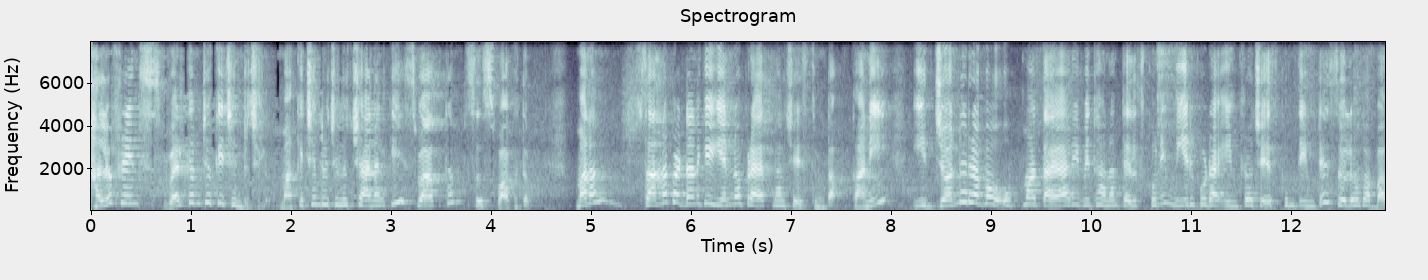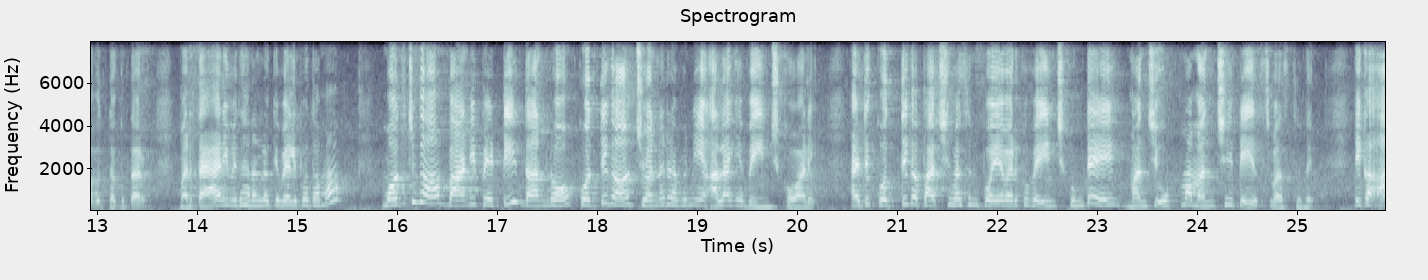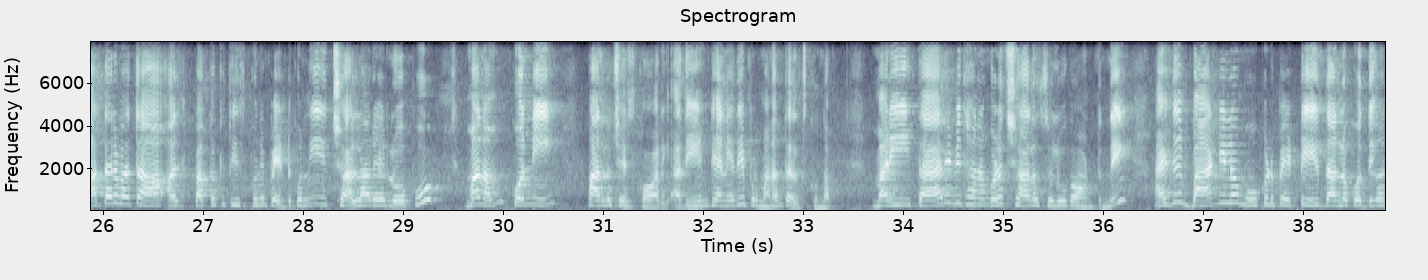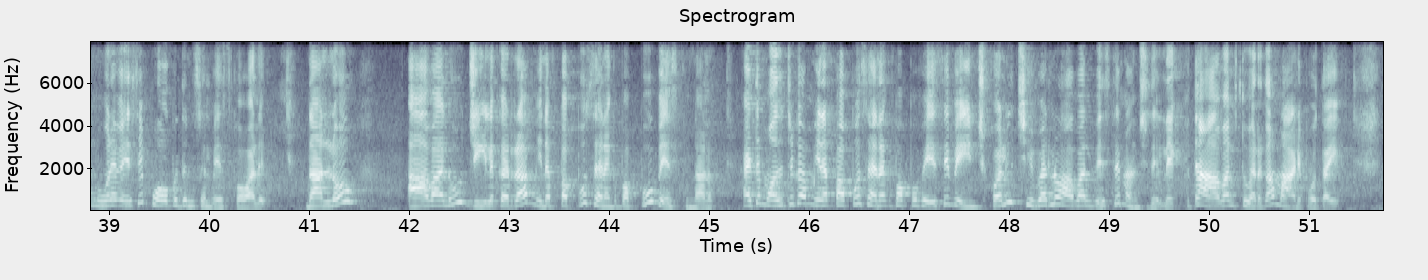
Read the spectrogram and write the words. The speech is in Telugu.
Hello friends welcome to kitchen రుచులు. మా కిచెన్ రుచులు ఛానల్కి స్వాగతం సుస్వాగతం. మనం సన్నపడడానికి ఎన్నో ప్రయత్నాలు చేస్తుంటాం కానీ ఈ జొన్న రవ్వ ఉప్మా తయారీ విధానం తెలుసుకుని మీరు కూడా ఇంట్లో చేసుకుని తింటే సులువుగా బాగా తగ్గుతారు. మరి తయారీ విధానంలోకి వెళ్ళిపోతామా మొదటగా బాండి పెట్టి దానిలో కొద్దిగా జొన్న రవ్వని అలాగే వేయించుకోవాలి. అయితే కొద్దిగా పచ్చివాసన పోయే వరకు వేయించుకుంటే మంచి ఉప్మా మంచి టేస్ట్ వస్తుంది. ఇక ఆ తర్వాత అది పక్కకి తీసుకుని పెట్టుకుని చల్లారే లోపు మనం కొన్ని పనులు చేసుకోవాలి. అదేంటి అనేది ఇప్పుడు మనం తెలుసుకుందాం. మరి ఈ తయారీ విధానం కూడా చాలా సులువుగా ఉంటుంది. అయితే బాండీలో మూకుడు పెట్టి దానిలో కొద్దిగా నూనె వేసి పోపు దినుసులు వేసుకోవాలి. దానిలో ఆవాలు జీలకర్ర మినప్పప్పు శనగపప్పు వేసుకున్నాను. అయితే మొదటగా మినప్పప్పు శనగపప్పు వేసి వేయించుకోవాలి. చివరిలో ఆవాలు వేస్తే మంచిది. లేకపోతే ఆవాలు త్వరగా మాడిపోతాయి.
